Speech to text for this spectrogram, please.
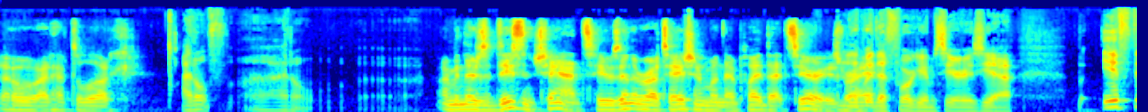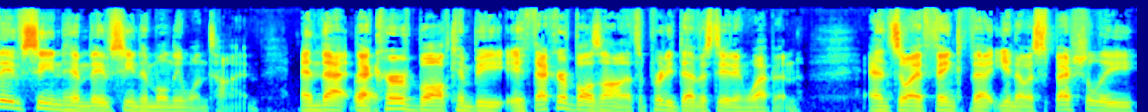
Oh, I'd have to look. I don't. Uh, I don't. I mean, there's a decent chance he was in the rotation when they played that series, They right? played that four game series, yeah. But if they've seen him, they've seen him only one time, and that that curveball can be if that curveball's on, that's a pretty devastating weapon. And so I think that you know, especially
